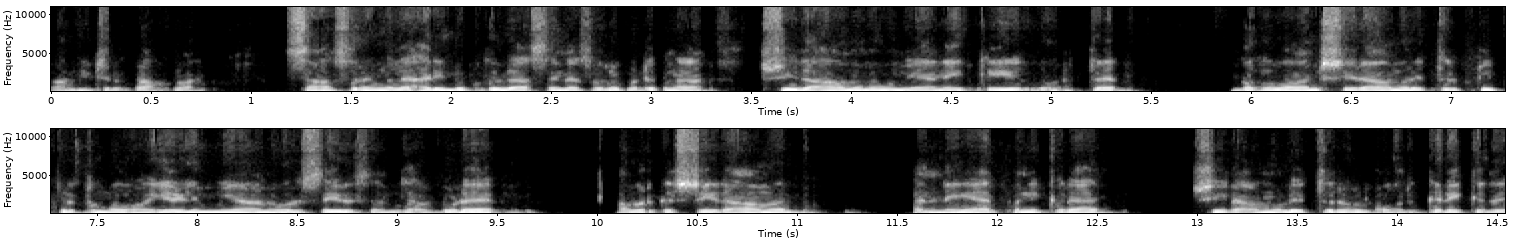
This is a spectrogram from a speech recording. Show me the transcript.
அப்படின்னு சொல்லி பார்க்கலாம் சாஸ்திரங்களை ஹரிபக்துல்லாஸ் என்ன சொல்லப்பட்டிருக்குன்னா ஸ்ரீராமநவமி அன்னைக்கு ஒருத்தர் பகவான் ஸ்ரீராமரை திருப்திப்படுத்தும் எளிமையான ஒரு சேவை செஞ்சா கூட அவருக்கு ஸ்ரீராமர் அன்னையை அர்ப்பணிக்கிறார். ஸ்ரீராமனுடைய திருவள் அவருக்கு கிடைக்குது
